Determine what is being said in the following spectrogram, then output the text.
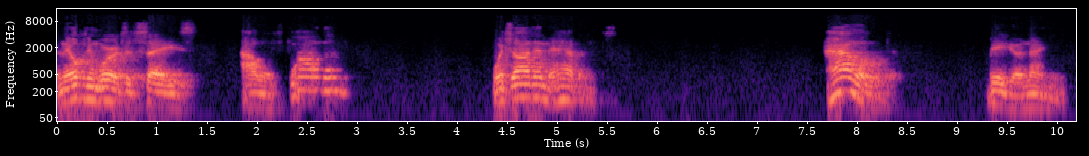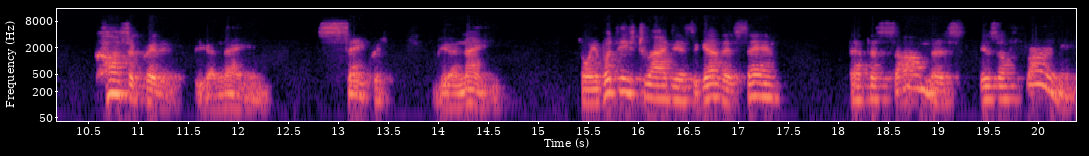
In the opening words, it says, Our Father, which art in the heavens, hallowed be your name. Consecrated be your name. Sacred be your name. So when you put these two ideas together, it's saying that the psalmist is affirming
